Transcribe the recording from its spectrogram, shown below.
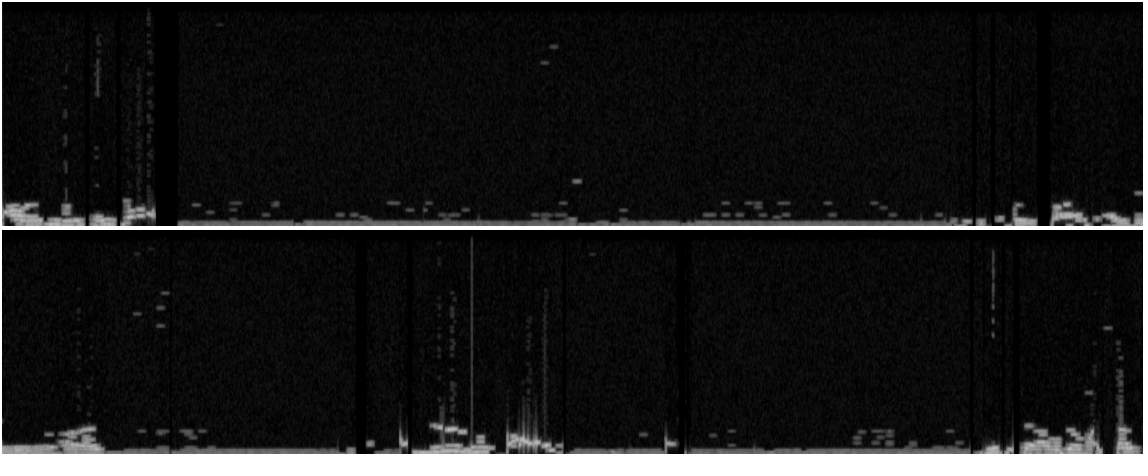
How are you going to say God? Please, God, everything is hard. You Jesus said, I will build my church.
